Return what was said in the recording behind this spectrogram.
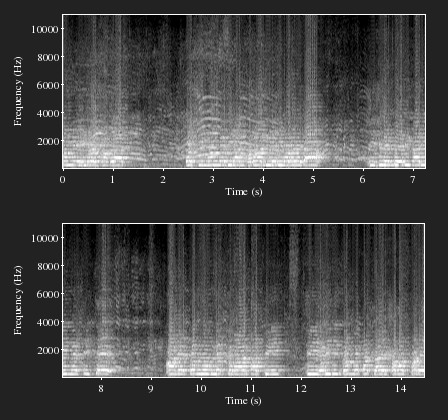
পশ্চিমবঙ্গের হৃদয় সম্রাট পশ্চিমবঙ্গ বিধানসভার বিরোধী দলনেতা, শ্রী শুভেন্দু অধিকারীর নেতৃত্বে আমাদের তমলুক লোকসভার প্রার্থী শ্রী অভিজিৎ গঙ্গোপাধ্যায়ের সমর্থনে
